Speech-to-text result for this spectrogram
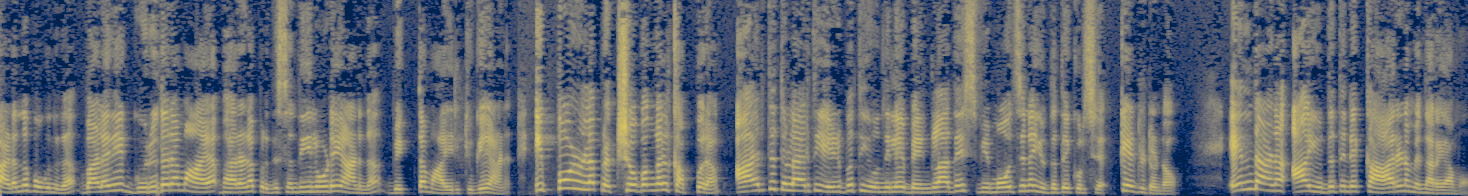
കടന്നു പോകുന്നത് വളരെ ഗുരുതരമായ ഭരണ പ്രതിസന്ധിയിലൂടെയാണെന്ന് വ്യക്തമായിരിക്കുകയാണ്. ഇപ്പോഴുള്ള പ്രക്ഷോഭങ്ങൾക്കപ്പുറം ആയിരത്തി തൊള്ളായിരത്തി എഴുപത്തി ഒന്നിലെ ബംഗ്ലാദേശ് വിമോചന യുദ്ധത്തെക്കുറിച്ച് കേട്ടിട്ടുണ്ടോ? എന്താണ് ആ യുദ്ധത്തിന്റെ കാരണം എന്നറിയാമോ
